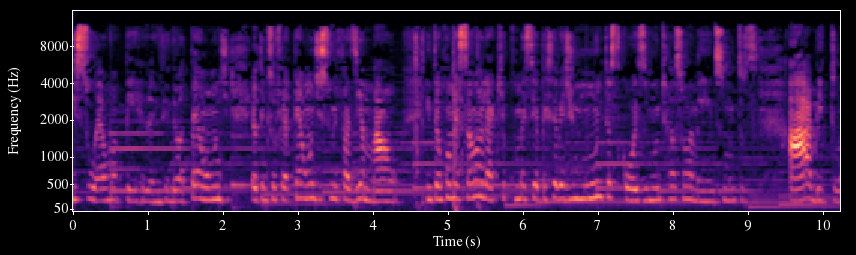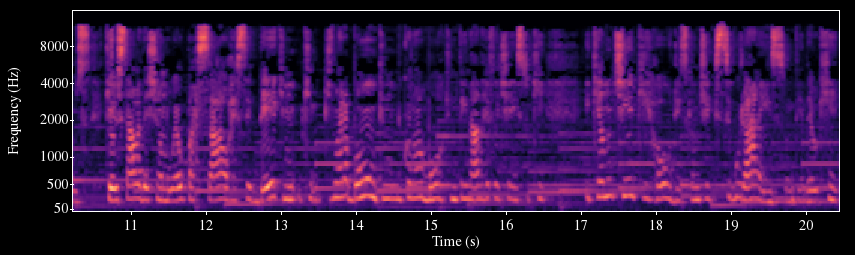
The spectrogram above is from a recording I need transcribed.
isso é uma perda, entendeu? Até onde eu tenho que sofrer, até onde isso me fazia mal. Então, começando a olhar aqui, eu comecei a perceber de muitas coisas, muitos relacionamentos, muitos hábitos que eu estava deixando eu passar, ou receber, que, que, que não era bom, que não, que não é amor, que não tem nada a refletir isso, que, e que eu não tinha que hold isso, que eu não tinha que segurar isso, entendeu? Que,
